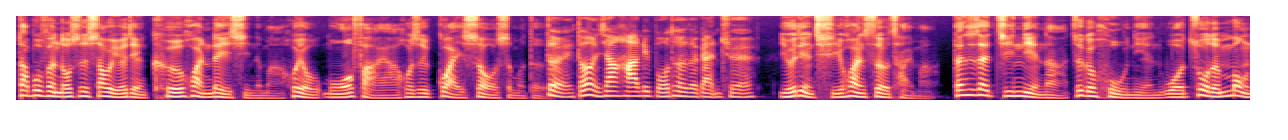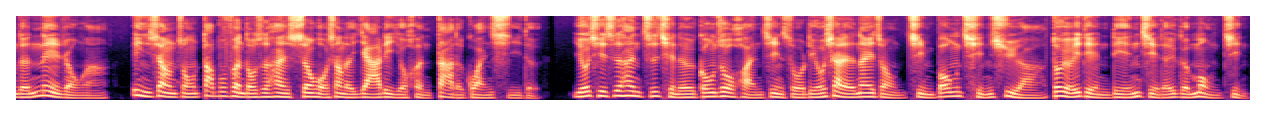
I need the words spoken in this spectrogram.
大部分都是稍微有点科幻类型的嘛，会有魔法呀，或是怪兽什么的。对，都很像哈利波特的感觉，有一点奇幻色彩嘛。但是在今年呐，这个虎年，我做的梦的内容啊，印象中大部分都是和生活上的压力有很大的关系的，尤其是和之前的工作环境所留下来的那一种紧绷情绪啊，都有一点连结的一个梦境。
